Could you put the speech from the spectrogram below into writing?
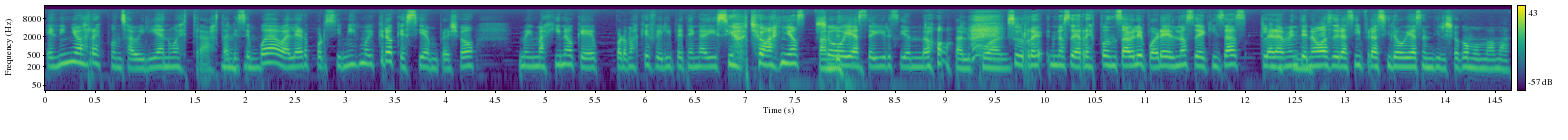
El niño es responsabilidad nuestra, hasta que se pueda valer por sí mismo y creo que siempre. Yo me imagino que por más que Felipe tenga 18 años, yo voy a seguir siendo Tal cual. Su no sé, responsable por él. No sé, quizás claramente no va a ser así, pero así lo voy a sentir yo como mamá.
